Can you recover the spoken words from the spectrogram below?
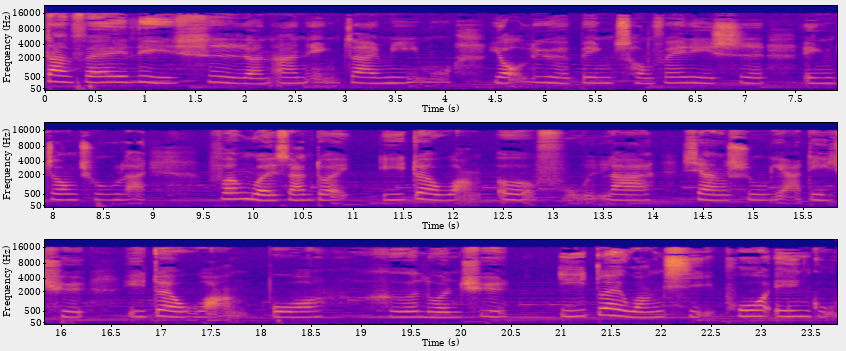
但非利士人安营在密抹。有掠兵从非利士营中出来，分为三队，一队往厄弗拉向舒雅地去，一队往伯。和伦去，一队往起坡因谷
